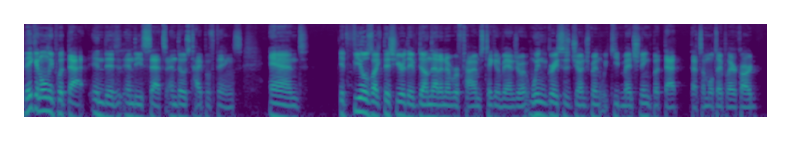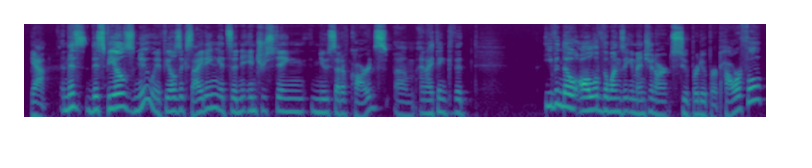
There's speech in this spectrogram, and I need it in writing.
They can only put that in this in these sets and those type of things. And it feels like this year they've done that a number of times, taken advantage of it. Windgrace's Judgment we keep mentioning, but that that's a multiplayer card. Yeah, and this this feels new. It feels exciting. It's an interesting new set of cards, um, and I think that even though all of the ones that you mentioned aren't super duper powerful,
